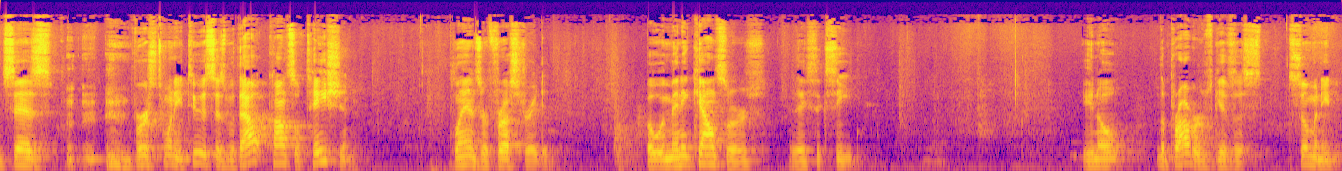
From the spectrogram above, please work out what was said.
it says verse 22 it says without consultation plans are frustrated. But with many counselors, they succeed. You know, the Proverbs gives us so many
